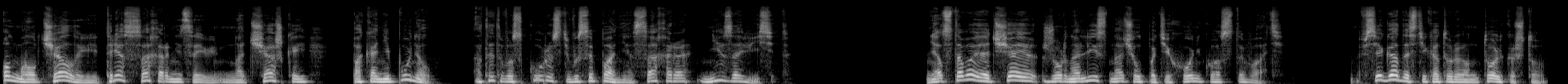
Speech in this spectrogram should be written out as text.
он молчал и тряс сахарницей над чашкой, пока не понял, от этого скорость высыпания сахара не зависит. Не отставая от чая, журналист начал потихоньку остывать. Все гадости, которые он только что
